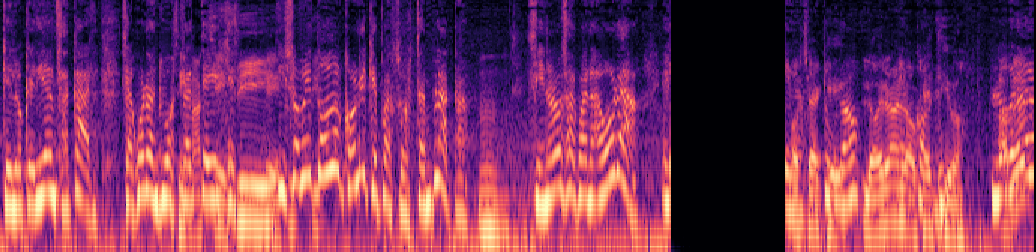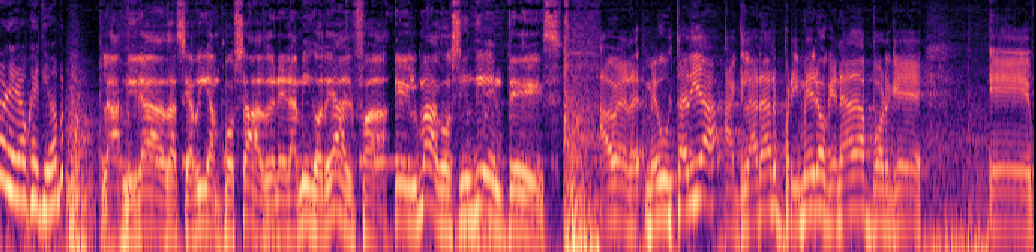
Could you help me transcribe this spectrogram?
Que lo querían sacar. ¿Se acuerdan que hubo Sí, Maxi, estrategias? sí, y sí, sobre sí. todo el Cone, ¿qué pasó? Está en placa. Si no lo sacan ahora, O sea que lograron el objetivo. Lograron el objetivo. Las miradas se habían posado en el amigo de Alfa, el mago sin dientes. A ver, me gustaría aclarar primero que nada porque eh,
